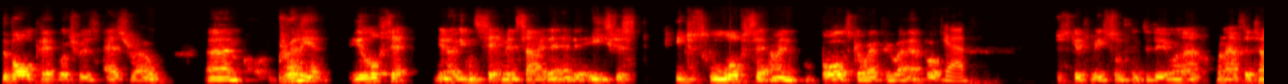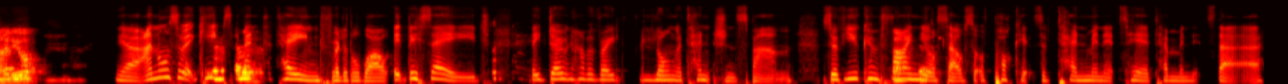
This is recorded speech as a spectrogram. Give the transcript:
The ball pit, which was Ezra, um, brilliant. He loves it. You know, you can sit him inside it, and he's just he just loves it. I mean, balls go everywhere, but yeah, just gives me something to do when I when I have to tidy up. Yeah, and also it keeps them entertained for a little while. At this age, they don't have a very long attention span. So if you can find yourself sort of pockets of 10 minutes here, 10 minutes there,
